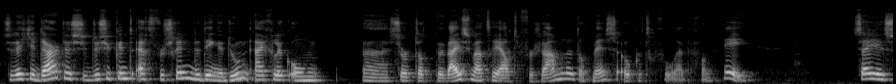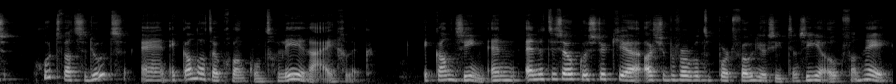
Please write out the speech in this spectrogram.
Zodat je daar dus, dus je kunt echt verschillende dingen doen, eigenlijk om een soort dat bewijsmateriaal te verzamelen, dat mensen ook het gevoel hebben van, hé, hey, zij is goed wat ze doet en ik kan dat ook gewoon controleren eigenlijk. Ik kan zien. En, en het is ook een stukje, als je bijvoorbeeld een portfolio ziet, dan zie je ook van, hé, hey,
